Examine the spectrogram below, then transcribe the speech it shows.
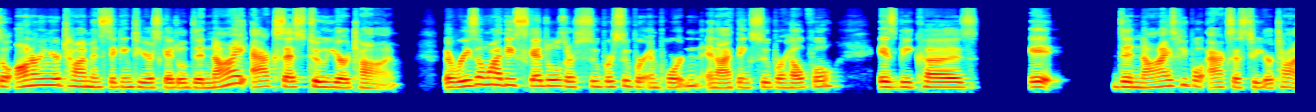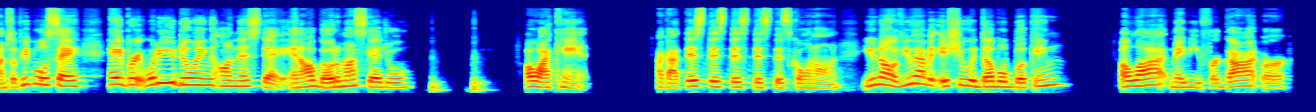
So honoring your time and sticking to your schedule deny access to your time. The reason why these schedules are super super important and I think super helpful is because it denies people access to your time. So people will say, Hey, Britt, what are you doing on this day? And I'll go to my schedule. Oh, I can't. I got this, this, this, this, this going on. You know, if you have an issue with double booking a lot, maybe you forgot or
